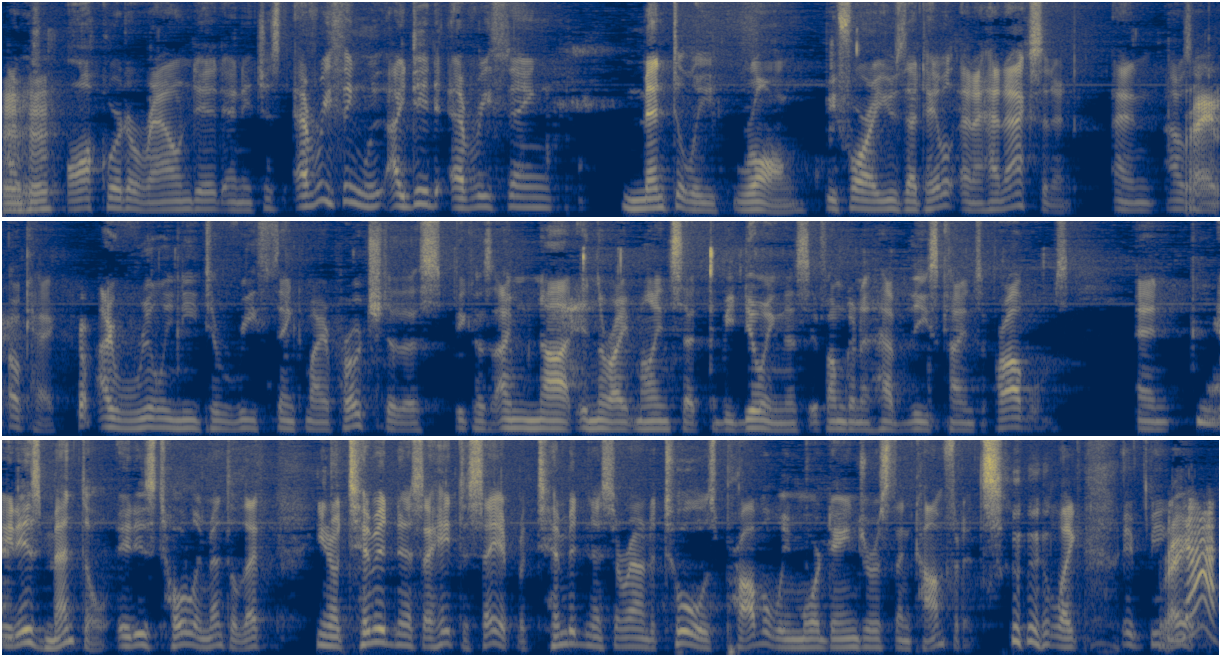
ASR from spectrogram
I was mm-hmm. awkward around it and it just everything was I did everything mentally wrong before I used that table and I had an accident and I was like Right. okay I really need to rethink my approach to this because I'm not in the right mindset to be doing this if I'm going to have these kinds of problems. And it is mental. It is totally mental. That you know timidness i hate to say it but timidness around a tool is probably more dangerous than confidence like if being Right. Yeah.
